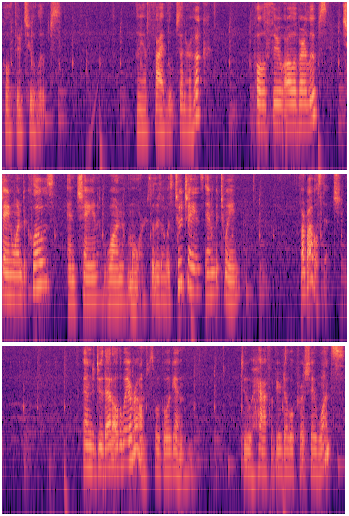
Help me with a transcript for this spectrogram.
Pull through two loops. We have five loops on our hook pull through all of our loops, chain one to close, and chain one more. So there's always two chains in between our bobble stitch. and to do that all the way around. So we'll go again. Do half of your double crochet once,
